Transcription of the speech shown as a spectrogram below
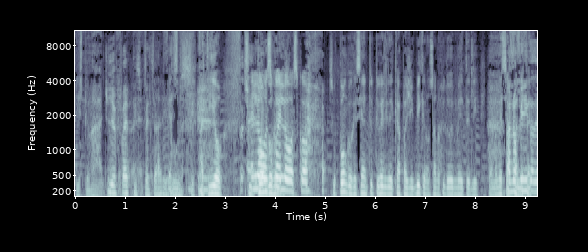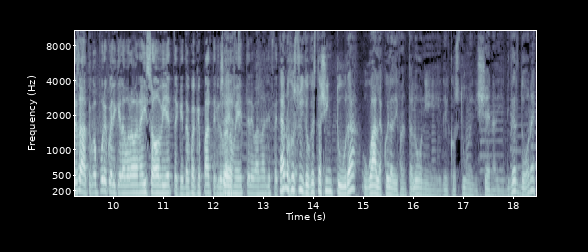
di spionaggio. Gli effetti eh, speciali eh, russi. Infatti io È suppongo losco, che, è losco. suppongo che siano tutti quelli del KGB che non sanno più dove metterli. Li hanno Hanno finito effetti. esatto, oppure quelli che lavoravano ai soviet che da qualche parte li dovevano Certo. mettere vanno agli effetti E hanno costruito questa cintura, uguale a quella dei pantaloni del costume di scena di, di Verdone,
